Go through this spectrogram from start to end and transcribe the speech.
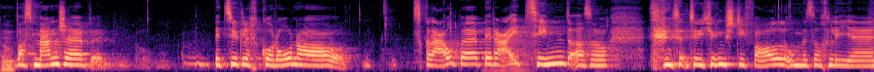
was Menschen bezüglich Corona zu glauben bereit sind. Also der jüngste Fall, um so ein bisschen äh,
